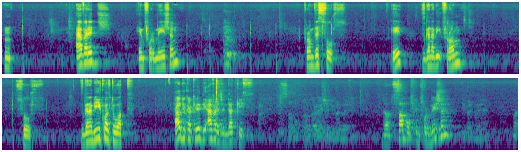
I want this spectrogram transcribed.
hmm, average information from this source, okay, it's going to be from source. It's going to be equal to what? How do you calculate the average in that case? The sum of information divided by n. The sum of information Divided by n.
